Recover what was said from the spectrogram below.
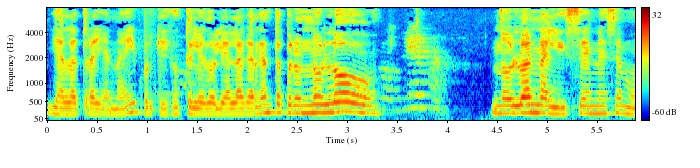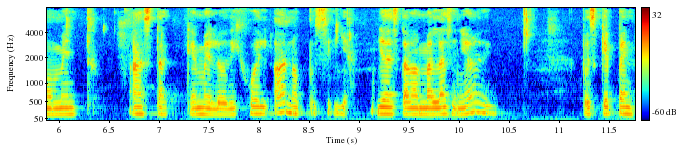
Ya la traían ahí porque dijo que le dolía la garganta, pero no lo... No lo analicé en ese momento, hasta que me lo dijo él. Ah, no, pues sí, ya, ya estaba mal la señora. pues qué pena.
